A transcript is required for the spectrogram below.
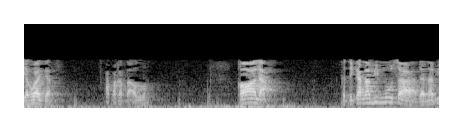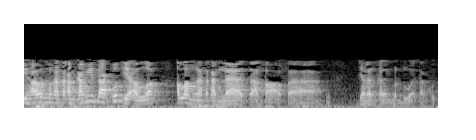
yang wajar. Apa kata Allah? Qala Ketika Nabi Musa dan Nabi Harun mengatakan kami takut ya Allah, Allah mengatakan la takhafa. Jangan kalian berdua takut.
